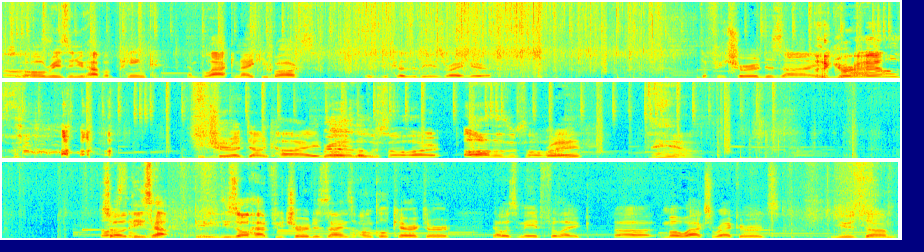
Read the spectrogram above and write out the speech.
So the whole reason you have a pink and black Nike box is because of these right here. The Futura design. the grails. Futura Dunk High. Bruh, those are so hard. Oh, those are so hard. right. Damn. Those so these have these all had Futura Designs UNKLE character that was made for like uh, Mo' Wax Records. Used them.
